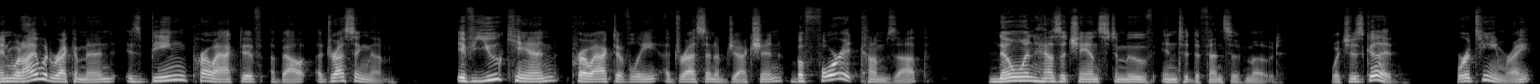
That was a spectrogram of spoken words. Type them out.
And what I would recommend is being proactive about addressing them. If you can proactively address an objection before it comes up, no one has a chance to move into defensive mode, which is good. We're a team, right?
